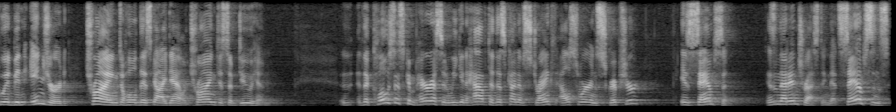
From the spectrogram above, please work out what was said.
who had been injured trying to hold this guy down, trying to subdue him. The closest comparison we can have to this kind of strength elsewhere in Scripture is Samson. Isn't that interesting? That Samson's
